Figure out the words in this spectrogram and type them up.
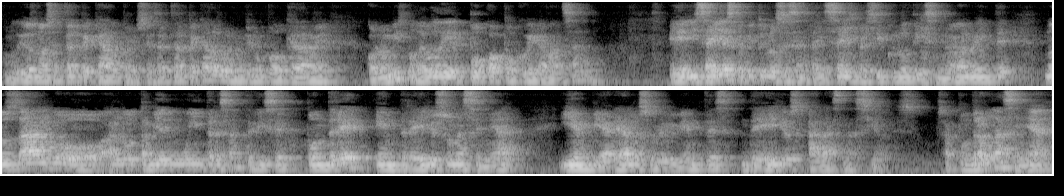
Como Dios no acepta el pecado, pero si acepta el pecado, bueno, yo no puedo quedarme con lo mismo. Debo de ir poco a poco, ir avanzando. Eh, Isaías capítulo 66, versículo 19 al 20 nos da algo, algo también muy interesante. Dice, pondré entre ellos una señal y enviaré a los sobrevivientes de ellos a las naciones. Sea, pondrá una señal,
